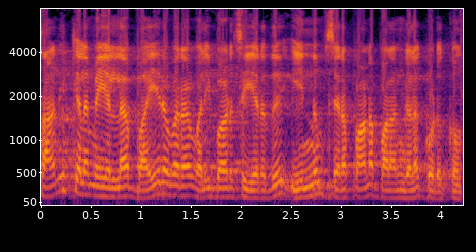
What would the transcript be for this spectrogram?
சனிக்கிழமையில் பைரவரை வழிபாடு செய்கிறது. இன்னும் சிறப்பான பலன்களை கொடுக்கும்.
